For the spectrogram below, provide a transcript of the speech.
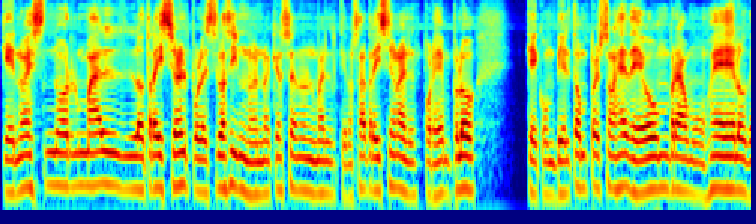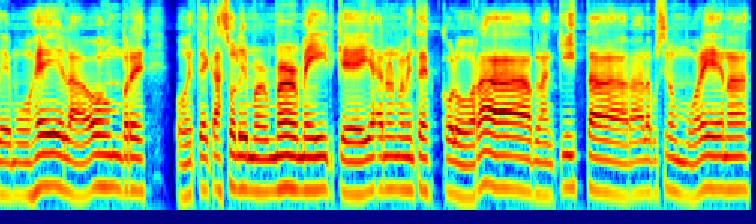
que no es normal lo tradicional, por decirlo así, no, no es que sea normal, que no sea tradicional. Por ejemplo, que convierta un personaje de hombre a mujer o de mujer a hombre, o en este caso Little Mermaid, que ella normalmente es colorada, blanquista, ahora la pusieron morena.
